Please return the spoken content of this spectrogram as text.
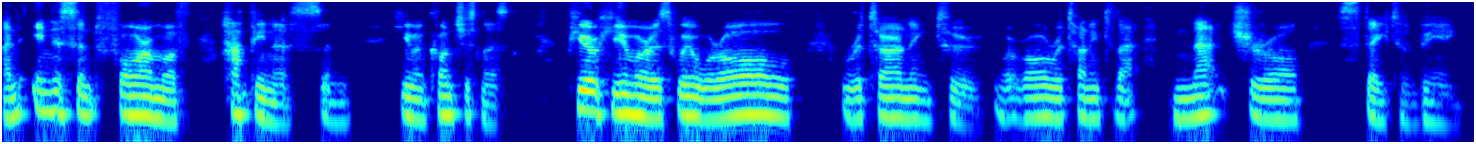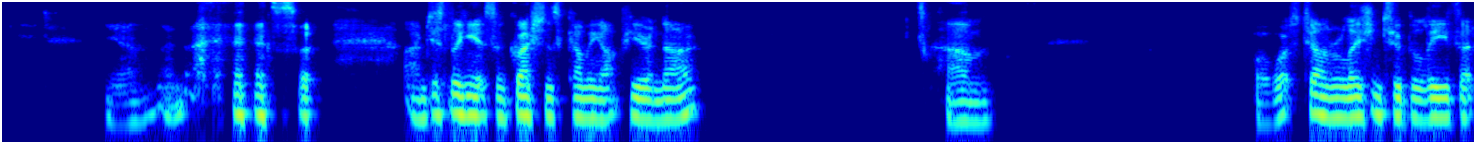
an innocent form of happiness and human consciousness. Pure humor is where we're all returning to. We're all returning to that natural state of being. Yeah, and so I'm just looking at some questions coming up here now. Um, well, what's tell in relation to believe that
